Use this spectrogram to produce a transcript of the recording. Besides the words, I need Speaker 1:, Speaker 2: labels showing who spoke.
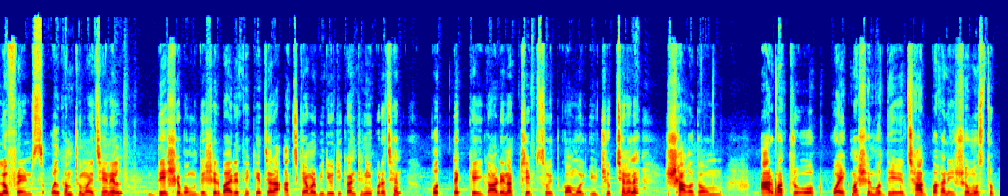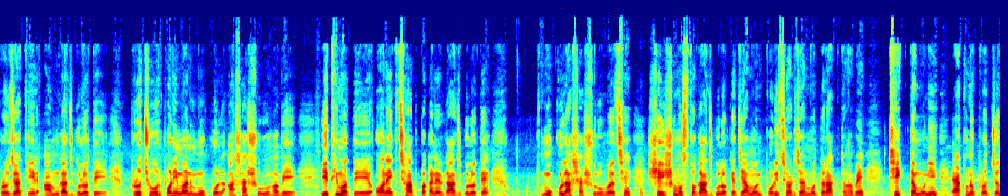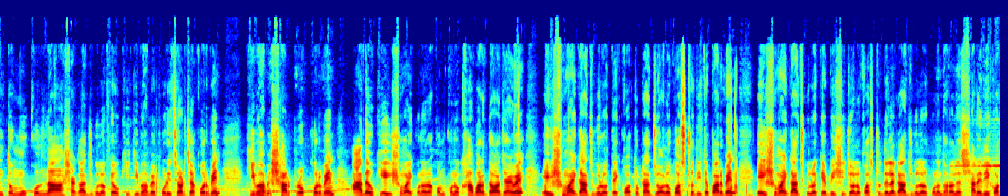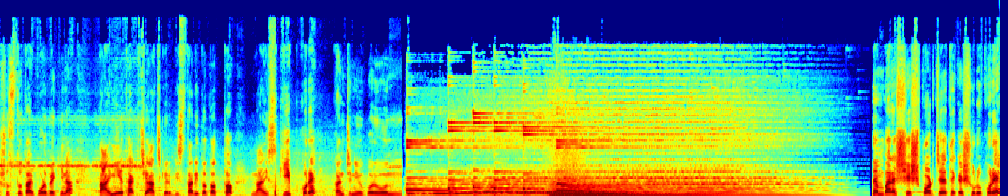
Speaker 1: Hello friends welcome to my channel দেশ এবং দেশের বাইরে থেকে যারা আজকে আমার ভিডিওটি কন্টিনিউ করেছেন প্রত্যেককেই gardener trips with Kamal YouTube চ্যানেলে স্বাগতম। আর মাত্র কয়েক মাসের মধ্যে ছাদ বাগানে সমস্ত প্রজাতির আম গাছগুলোতে প্রচুর পরিমাণ মুকুল আসা শুরু হবে। ইতিমধ্যে অনেক ছাদ বাগানের গাছগুলোতে মুকুল আসা শুরু হয়েছে। সেই সমস্ত গাছগুলোকে যেমন পরিচর্যার মধ্যে রাখতে হবে, ঠিক তেমনি এখনও পর্যন্ত মুকুল না আসা গাছগুলোকেও কী কীভাবে পরিচর্যা করবেন, কীভাবে সার প্রয়োগ করবেন, আদৌ কি এই সময় কোনো রকম কোনো খাবার দেওয়া যাবে, এই সময় গাছগুলোতে কতটা জলকষ্ট দিতে পারবেন, এই সময় গাছগুলোকে বেশি জলকষ্ট দিলে গাছগুলোর কোনো ধরনের শারীরিক অসুস্থতায় পড়বে কিনা, তাই নিয়ে থাকছে আজকের বিস্তারিত তথ্য। নাই স্কিপ করে কন্টিনিউ করুন। ডিসেম্বরের শেষ পর্যায়ে থেকে শুরু করে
